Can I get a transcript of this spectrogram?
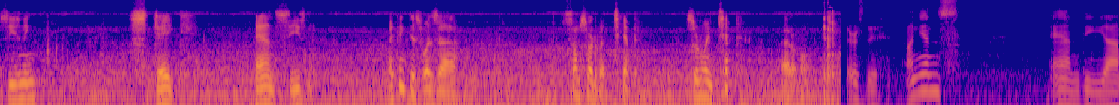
seasoning steak and seasoning. I think this was uh, some sort of a tip, sirloin tip. I don't know. There's the onions and the uh,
